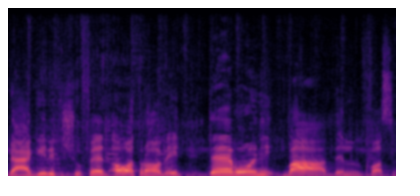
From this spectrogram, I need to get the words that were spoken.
بعجينة الشوفان. اوعى تروحوا بعيد. تابعوني بعد الفاصل.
